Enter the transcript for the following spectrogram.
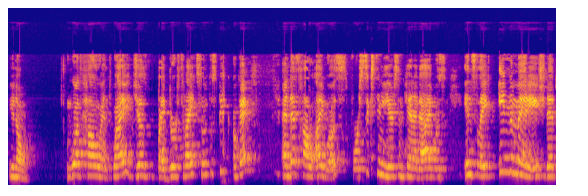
you know, what, how, and why, just by birthright, so to speak, okay? And that's how I was. For 16 years in Canada, I was enslaved in a marriage that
